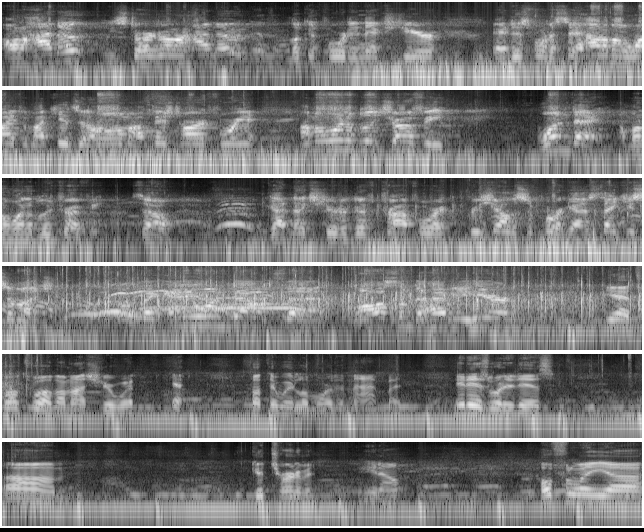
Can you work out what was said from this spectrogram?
on a high note. We started on a high note, and looking forward to next year. And just want to say hi to my wife and my kids at home. I fished hard for you. I'm gonna win a blue trophy one day. I'm gonna win a blue trophy. So, we got next year to go try for it. Appreciate all the support, guys. Thank you so much. I don't think anyone doubts that. Awesome to have you here. Yeah, 12 12. I'm not sure what. Yeah, thought they weighed a little more than that, but it is what it is. Um, good tournament, you know. Hopefully, uh,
